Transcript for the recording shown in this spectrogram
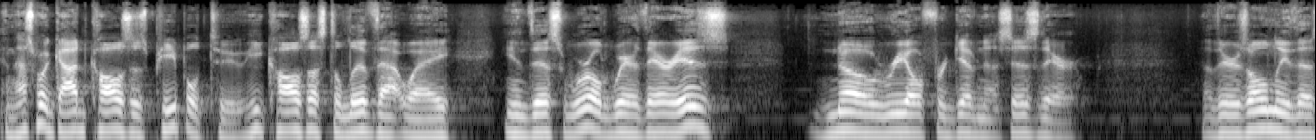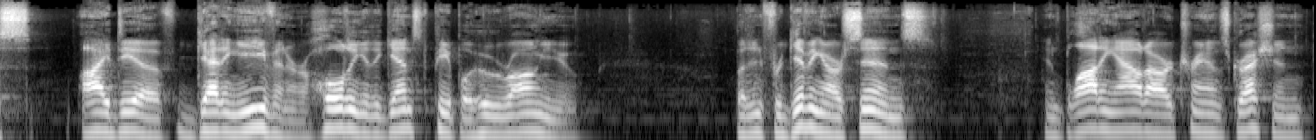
and that's what God calls His people to. He calls us to live that way in this world where there is no real forgiveness, is there? There's only this idea of getting even or holding it against people who wrong you. But in forgiving our sins and blotting out our transgression,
